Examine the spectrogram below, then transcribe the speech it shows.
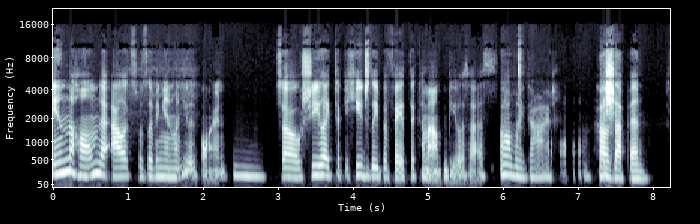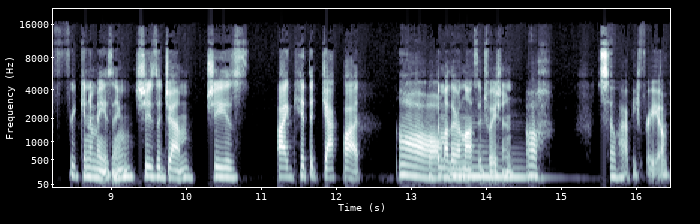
in the home that Alex was living in when he was born. Mm. So she like took a huge leap of faith to come out and be with us. Oh my God. How's She- that been? Freaking amazing. She's a gem. She's. I hit the jackpot Oh. with the oh. mother-in-law situation. Oh, so happy for you.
